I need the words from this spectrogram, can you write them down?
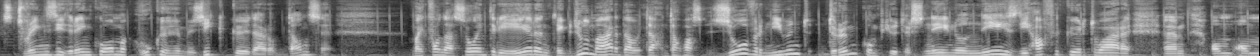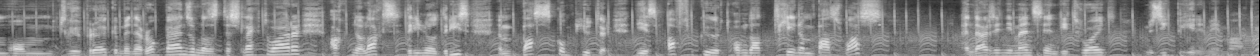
strings die erin komen, hoekige muziek, kun je daarop dansen? Maar ik vond dat zo intrigerend. Ik bedoel maar, dat, dat, was zo vernieuwend. Drumcomputers, 909's die afgekeurd waren um, om, om, om te gebruiken binnen rockbands omdat ze te slecht waren. 808's, 303's. Een bascomputer die is afgekeurd omdat het geen bas was. En daar zijn die mensen in Detroit muziek beginnen mee maken.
